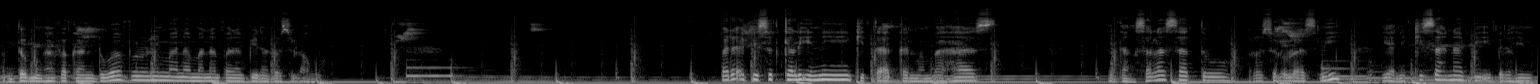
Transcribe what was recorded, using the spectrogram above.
untuk menghafalkan 25 nama-nama Nabi dan Rasul Allah. Pada episode kali ini kita akan membahas tentang salah satu Rasulullah Azmi yakni kisah Nabi Ibrahim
